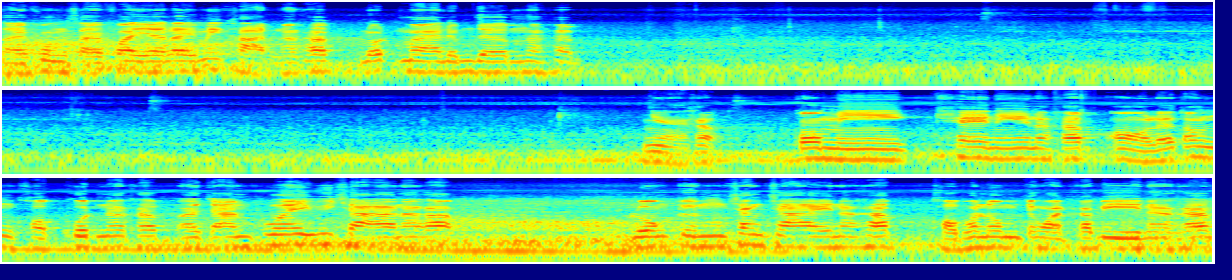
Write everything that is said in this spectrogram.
สายฟงสายไฟอะไรไม่ขาดนะครับรถมาเดิมๆนะครับ เนี่ยครับ ก็มีแค่นี้นะครับ อ๋อแล้วต้องขอบคุณนะครับ อาจารย์ผู้ให้วิชานะครับลงกึงช่างชายนะครับ ขอพนมจังหวัดกระบี่นะครับ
